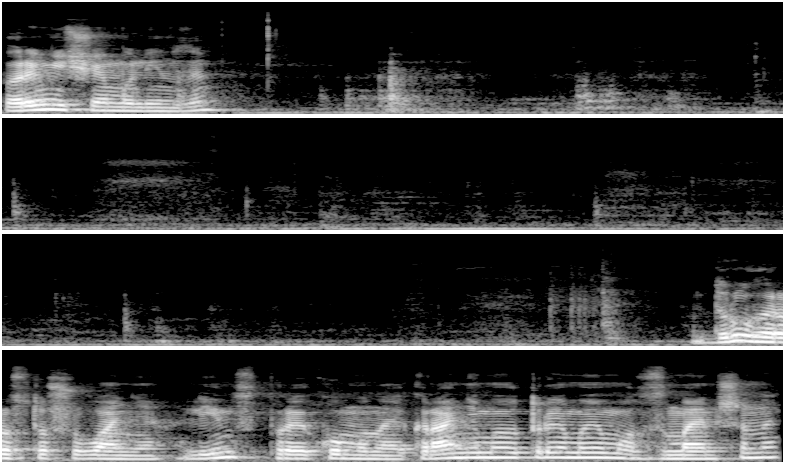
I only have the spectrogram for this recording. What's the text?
Переміщуємо лінзи. Друге розташування лінз, при якому на екрані ми отримуємо зменшене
